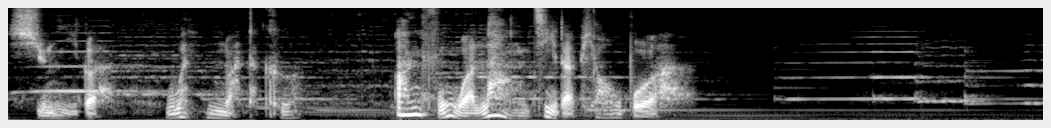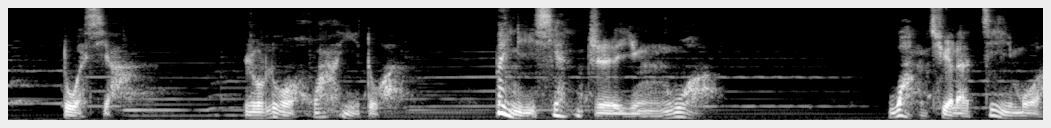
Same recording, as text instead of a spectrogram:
寻一个温暖的柯，安抚我浪迹的漂泊。多想如落花一朵，被你先指盈握，忘却了寂寞，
